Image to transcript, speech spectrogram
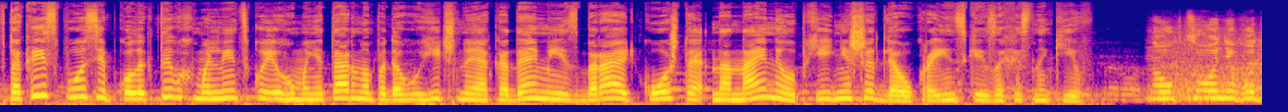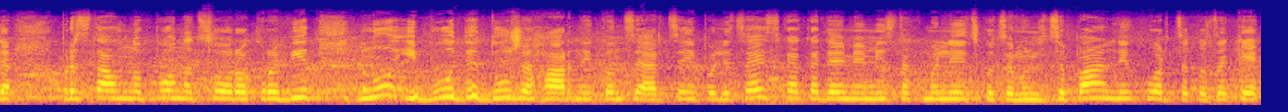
В такий спосіб колектив Хмельницької гуманітарно-педагогічної академії збирають кошти на найнеобхідніше для українських захисників. На аукціоні буде представлено понад 40 робіт. Ну і буде дуже гарний концерт. Це і поліцейська академія міста Хмельницького, це муніципальний хор, це козаки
